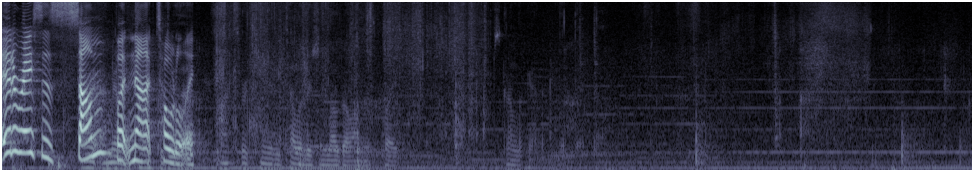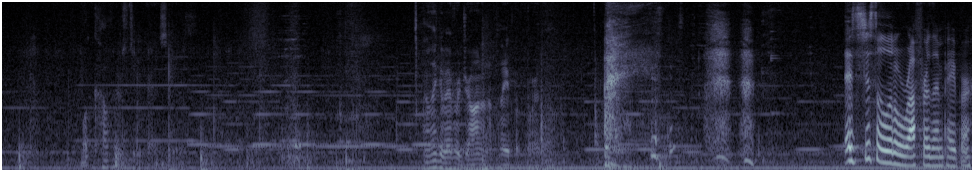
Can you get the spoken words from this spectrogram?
It erases some, but not totally. Oxford Community Television logo on this plate. Just gonna look at it. What colors do you guys use? I don't think I've ever drawn on a plate It's just a little rougher than paper.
